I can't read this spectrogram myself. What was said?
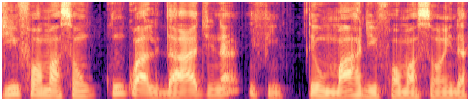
de informação com qualidade, né? Enfim, tem um mar de informação ainda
